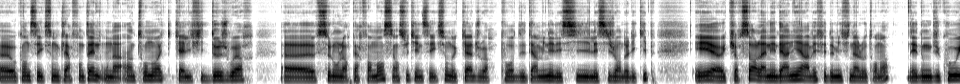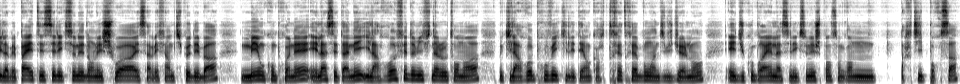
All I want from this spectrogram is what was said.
euh, au camp de sélection de Clairefontaine, on a un tournoi qui qualifie deux joueurs euh, selon leur performance et ensuite il y a une sélection de quatre joueurs pour déterminer les six, les six joueurs de l'équipe. Et euh, Cursor l'année dernière avait fait demi-finale au tournoi et donc du coup il n'avait pas été sélectionné dans les choix et ça avait fait un petit peu débat, mais on comprenait. Et là cette année il a refait demi-finale au tournoi, donc il a reprouvé qu'il était encore très très bon individuellement et du coup, Brian l'a sélectionné, je pense, en grande partie pour ça.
